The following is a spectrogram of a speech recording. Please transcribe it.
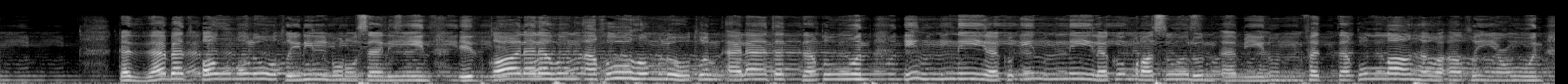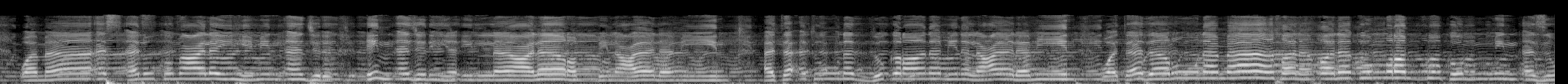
كذبت قوم لوط المرسلين إذ قال لهم أخوهم لوط ألا تتقون إني, لك إني لكم رسول أمين فاتقوا الله وأطيعون وما أسألكم عليه من أجر إن أجري إلا على رب العالمين أتأتون الذكران من العالمين وتذرون ما خلق لكم ربكم من أزواج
